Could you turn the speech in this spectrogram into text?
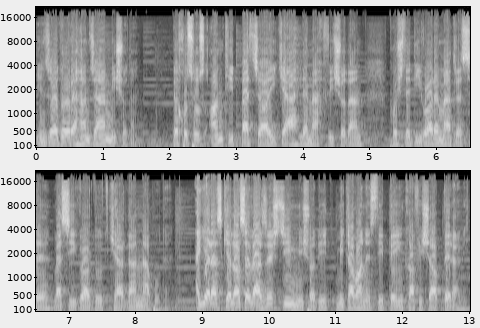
اینجا دور هم جمع می شدن. به خصوص آن تیپ بچه هایی که اهل مخفی شدن پشت دیوار مدرسه و سیگار دود کردن نبودند. اگر از کلاس ورزش جیم می شدید می توانستید به این کافی شاپ بروید.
